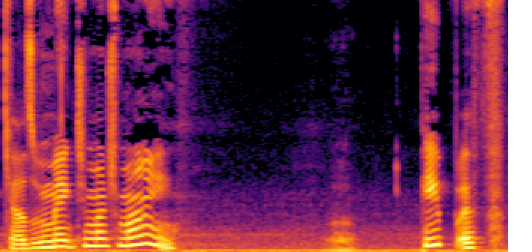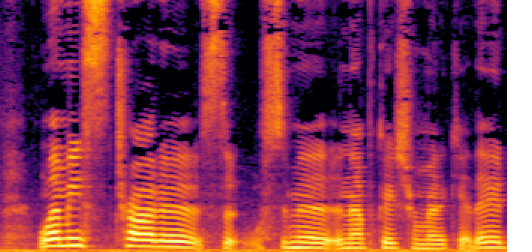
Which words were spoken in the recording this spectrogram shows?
Because we make too much money. Uh, People, if let me try to su- submit an application for Medicaid, they'd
